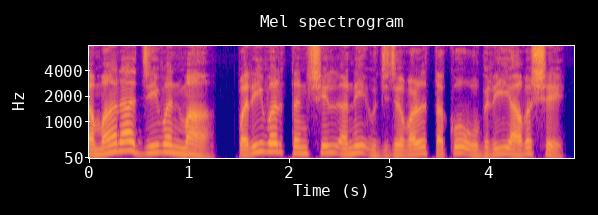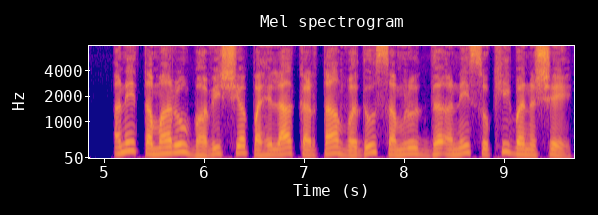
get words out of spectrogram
તમારા જીવનમાં પરિવર્તનશીલ અને ઉજ્જવળ તકો ઉભરી આવશે અને તમારું ભવિષ્ય પહેલા કરતાં વધુ સમૃદ્ધ અને સુખી બનશે.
